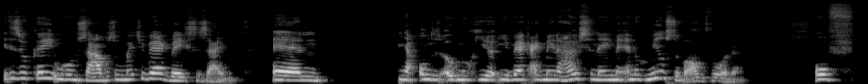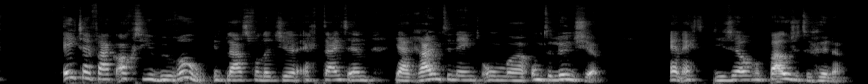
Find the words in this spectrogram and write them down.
het is oké om gewoon s'avonds nog met je werk bezig te zijn. En ja, om dus ook nog je, je werk eigenlijk mee naar huis te nemen en nog mails te beantwoorden. Of eet jij vaak achter je bureau in plaats van dat je echt tijd en ja, ruimte neemt om, uh, om te lunchen en echt jezelf een pauze te gunnen.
